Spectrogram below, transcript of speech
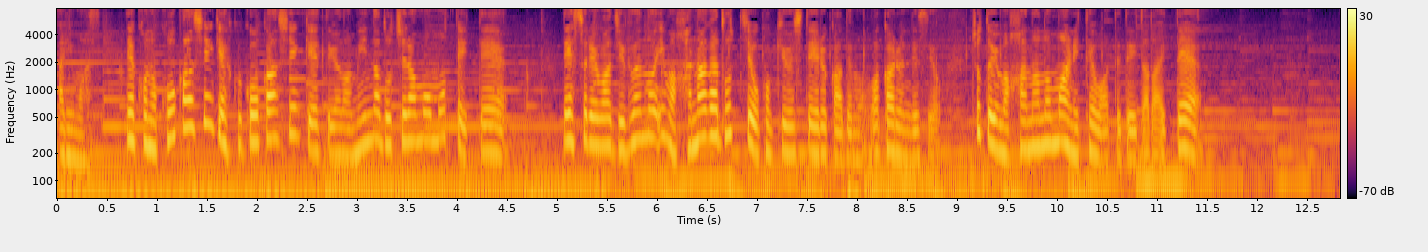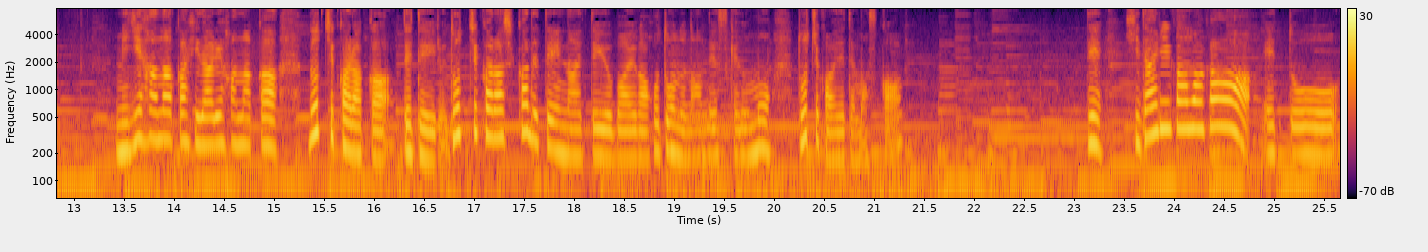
あります。でこの交感神経副交感神経っていうのはみんなどちらも持っていてでそれは自分の今鼻がどっちを呼吸しているかでも分かるんですよ。ちょっと今鼻の前に手を当てていただいて右鼻か左鼻かどっちからか出ているどっちからしか出ていないっていう場合がほとんどなんですけどもどっちから出てますか？で左側がえっと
